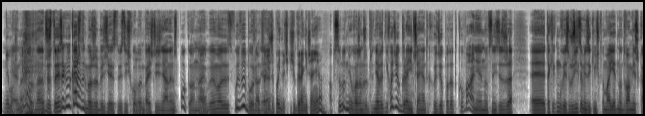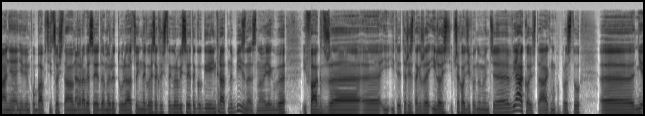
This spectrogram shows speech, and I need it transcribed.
nie można. Nie można, no przecież to jest jakby każdy może być, jest, jesteś chłopem Mhm. pańszczyźnianym, spoko, no, No. jakby ma swój wybór, Ale nie? sądzisz, że powinny być jakieś ograniczenia? Absolutnie uważam, że nawet nie chodzi o ograniczenia, tylko chodzi o podatkowanie. No w sensie, że e, tak jak mówię, jest różnica między kimś, kto ma jedno, dwa mieszkanie, Mhm. nie wiem, po babci coś tam Tak. dorabia sobie do emerytury, a co innego jest jak ktoś z tego robi sobie tego intratny biznes. No jakby i fakt, że e, i, i też jest tak, że ilość przechodzi w pewnym momencie w jakość, tak? No po prostu nie,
